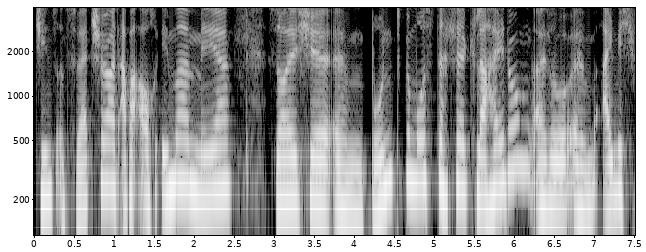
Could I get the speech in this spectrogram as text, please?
Jeans und Sweatshirt, aber auch immer mehr solche ähm, bunt gemusterte Kleidung. Also ähm, eigentlich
